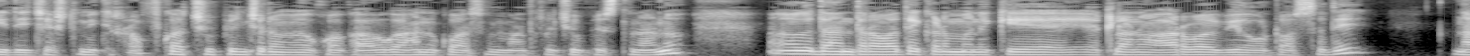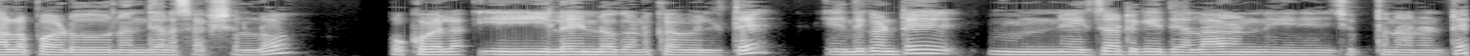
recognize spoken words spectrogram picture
ఇది జస్ట్ మీకు రఫ్గా చూపించడం ఒక అవగాహన కోసం మాత్రం చూపిస్తున్నాను. దాని తర్వాత ఇక్కడ మనకి ఎట్లానో ఆర్వైబి ఒకటి వస్తుంది. నల్లపాడు నంద్యాల సెక్షన్లో ఒకవేళ ఈ లైన్లో కనుక వెళ్తే ఎందుకంటే ఎగ్జాక్ట్గా ఇది ఎలా అని నేను చెప్తున్నానంటే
